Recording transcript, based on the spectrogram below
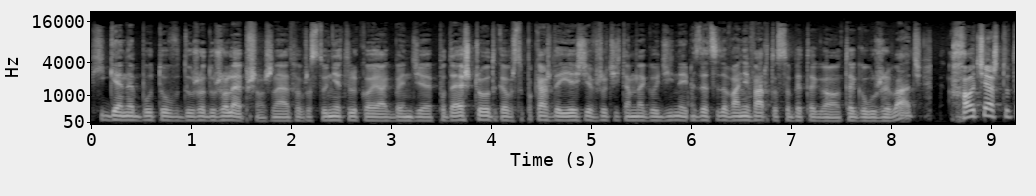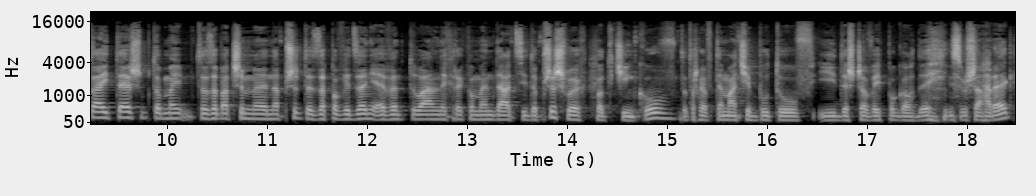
higienę butów dużo, dużo lepszą, że nawet po prostu nie tylko jak będzie po deszczu, tylko po prostu po każdej jeździe wrzucić tam na godzinę. Zdecydowanie warto sobie tego, tego używać. Chociaż tutaj też to, my, to zobaczymy na przykład zapowiedzenie ewentualnych rekomendacji do przyszłych odcinków. To trochę w temacie butów i deszczowej pogody i suszarek,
